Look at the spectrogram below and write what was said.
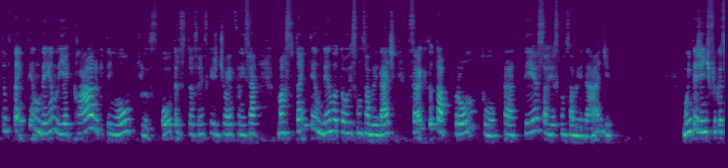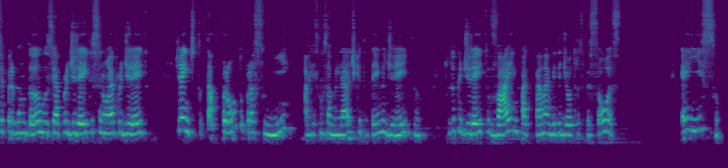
Então tu tá entendendo, e é claro que tem outros, outras situações que a gente vai influenciar, mas tu tá entendendo a tua responsabilidade? Será que tu tá pronto para ter essa responsabilidade? Muita gente fica se perguntando se é pro direito, se não é pro direito. Gente, tu tá pronto para assumir a responsabilidade que tu tem no direito? Tudo que o direito vai impactar na vida de outras pessoas? É isso.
